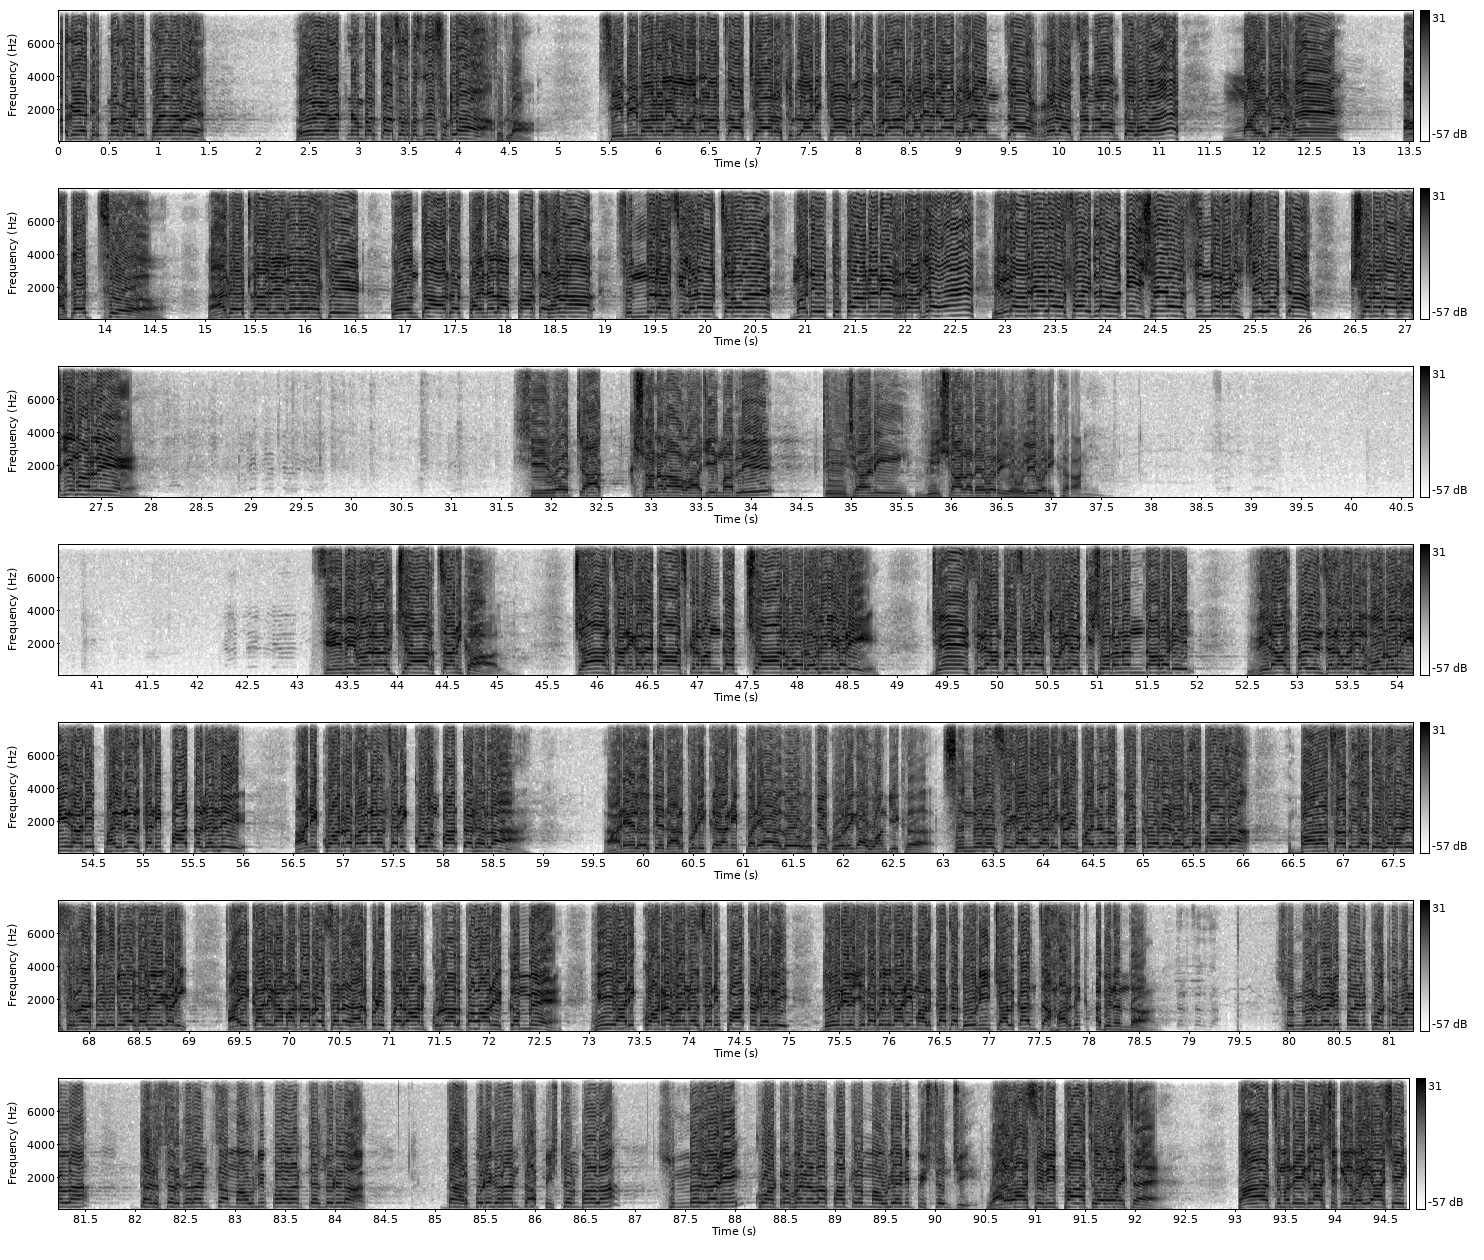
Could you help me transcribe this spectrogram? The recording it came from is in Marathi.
मागया तिथनं गाडी पळणार आहे. आठ नंबर तासात बसले सुटला. सुटला. सेमी फायनल या मैदानातला चार सुटला आणि चारमध्ये एकूण आठ गाड्या आणि आठ गाड्यांचा रण संग्राम चालू आहे. मैदान आहे. आदतच आदतला वेगळ्या सीट. कोणता आदत फायनल पाहता राहणार सुंदर अशी लढत चालू आहे. मध्ये तुफान आणि राजा आहे. इकडे आड्याला साईडला अतिशय सुंदर आणि शेवटच्या क्षणाला बाजी मारली. शेवटच्या क्षणाला बाजी मारली. तेजानी. विशाल ड्रायव्हर येवली वाडीकर आणि सेमी फायनल चारचा निकाल. चारचा निकाल आहे तास क्रमांक चार वर रवलेली गाडी जय श्रीराम प्रसन्न सूर्य किशोर आनंद वडील विराज प्रवीण सडवाडील भोवनवली ही गाडी फायनलसाठी पात्र ठरली. आणि क्वार्टर फायनलसाठी कोण पात्र ठरला? आडेल होते धारपुडीकर आणि पड्याळ गो- होते गोरेगाव वांगीकर। सुंदर असे गाडी या ठिकाणी फायनलला पात्र झाले डावीला पाहाला बाळासाहेब यादव गरडे श्रीनाथ डेरे वर धावलेली गाडी। आई कालिका माता प्रसन्न धारपुडे पैलवान कुणाल पवार हे कंबे ही गाडी क्वार्टर फायनलसाठी पात्र ठरली। दोन्ही विजेता बैलगाडी मालकाचा दोन्ही चालकांचा हार्दिक अभिनंदन। सुंदर गाडी पळाली क्वार्टर फायनलला तडसरकरांचा माऊली पळाला त्या जोडीला. दारपोडीकरांचा पिस्टन पळाला. सुंदर गाडी क्वार्टर फायनलला पात्र माऊली आणि पिस्टनची. वळवा सेमी पाच वळवायचा आहे पाच मध्ये एकला शकील भैया शेख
